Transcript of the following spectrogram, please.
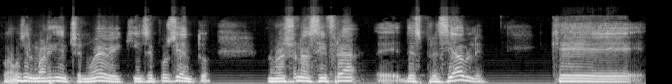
pongamos el margen entre 9 y 15%, no es una cifra eh, despreciable que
